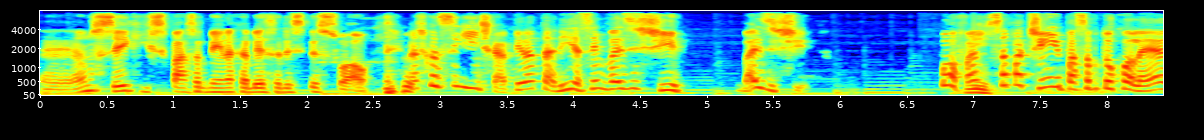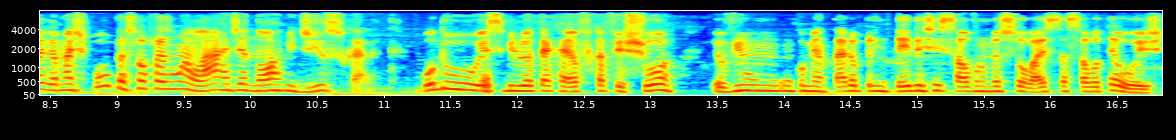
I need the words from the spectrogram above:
É, eu não sei o que se passa bem na cabeça desse pessoal. Acho que é o seguinte, cara, pirataria sempre vai existir. Vai existir. Pô, faz Sim. um sapatinho, passa pro teu colega, mas pô, o pessoal faz um alarde enorme disso, cara. Quando esse Biblioteca Elfica fechou, eu vi um, um comentário, eu printei e deixei salvo no meu celular, isso tá salvo até hoje.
